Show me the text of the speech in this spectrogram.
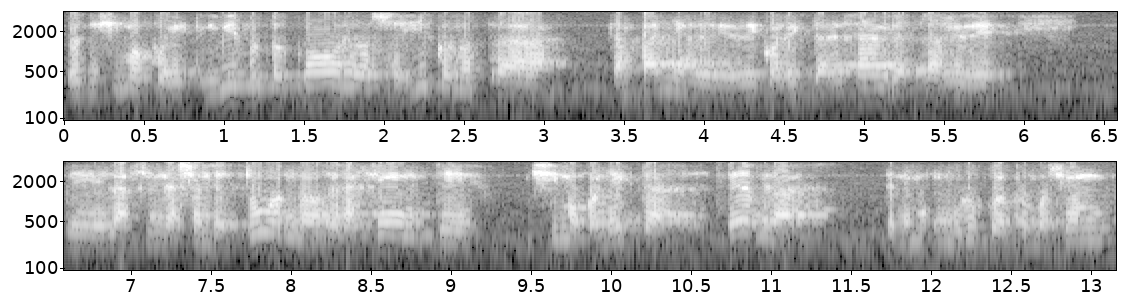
lo que hicimos fue escribir protocolos, seguir con nuestra campaña de, colecta de sangre a través de, la asignación de turnos de la gente, hicimos colectas externas, tenemos un grupo de promoción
